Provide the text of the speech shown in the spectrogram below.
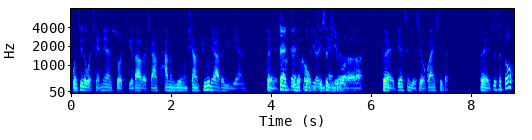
我记得我前面所提到的，像他们用像 Julia 的语言，对对这个和我们今天的对编程也是有关系的。对，就是都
